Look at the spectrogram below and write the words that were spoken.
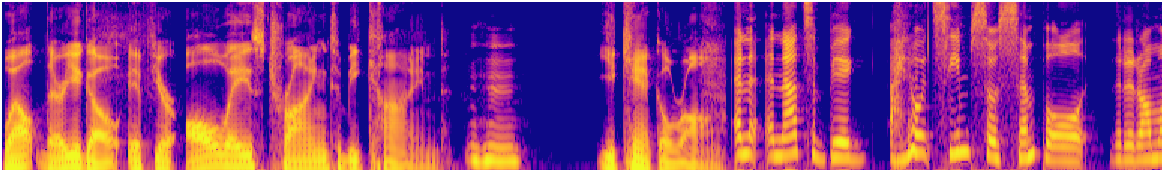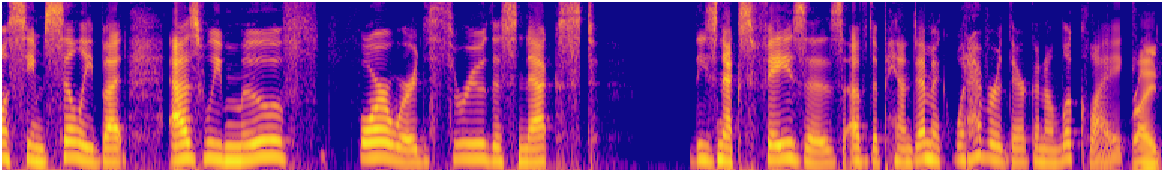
Well, there you go. If you're always trying to be kind, you can't go wrong. and and that's a big i know it seems so simple that it almost seems silly but as we move forward through this next these next phases of the pandemic whatever they're going to look like Right.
